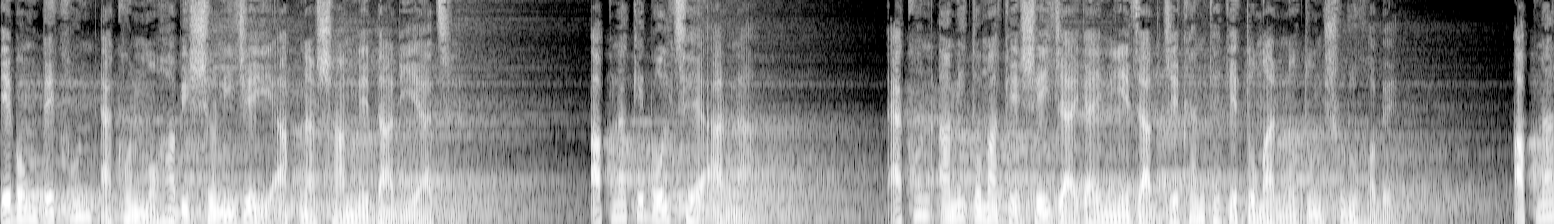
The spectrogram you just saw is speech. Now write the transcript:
এবং দেখুন, এখন মহাবিশ্ব নিজেই আপনার সামনে দাঁড়িয়ে আছে। আপনাকে বলছে আর না। এখন আমি তোমাকে সেই জায়গায় নিয়ে যাব যেখান থেকে তোমার নতুন শুরু হবে। আপনার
